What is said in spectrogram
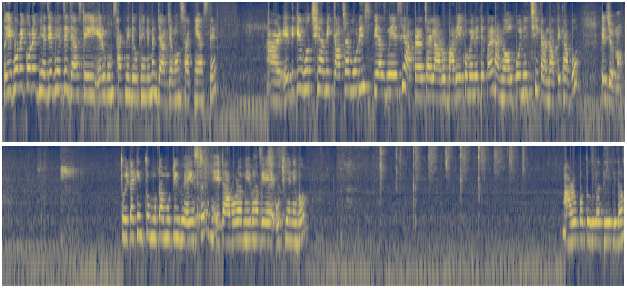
তো এইভাবে করে ভেজে ভেজে জাস্ট এই এরকম ছাকনিতে উঠে নেবেন, যার যেমন ছাকনি আছে। আর এদিকে হচ্ছে আমি কাঁচা মরিচ, পেঁয়াজ নিয়েছি। আপনারা চাইলে আরও বাড়িয়ে কমে নিতে পারেন। আমি অল্পই নিচ্ছি, কারণ রাতে খাব। এর জন্য তো এটা কিন্তু মোটামুটি হয়ে গেছে। এটা আবার আমি এভাবে উঠিয়ে নিব। আরও কতগুলো দিয়ে দিলাম।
